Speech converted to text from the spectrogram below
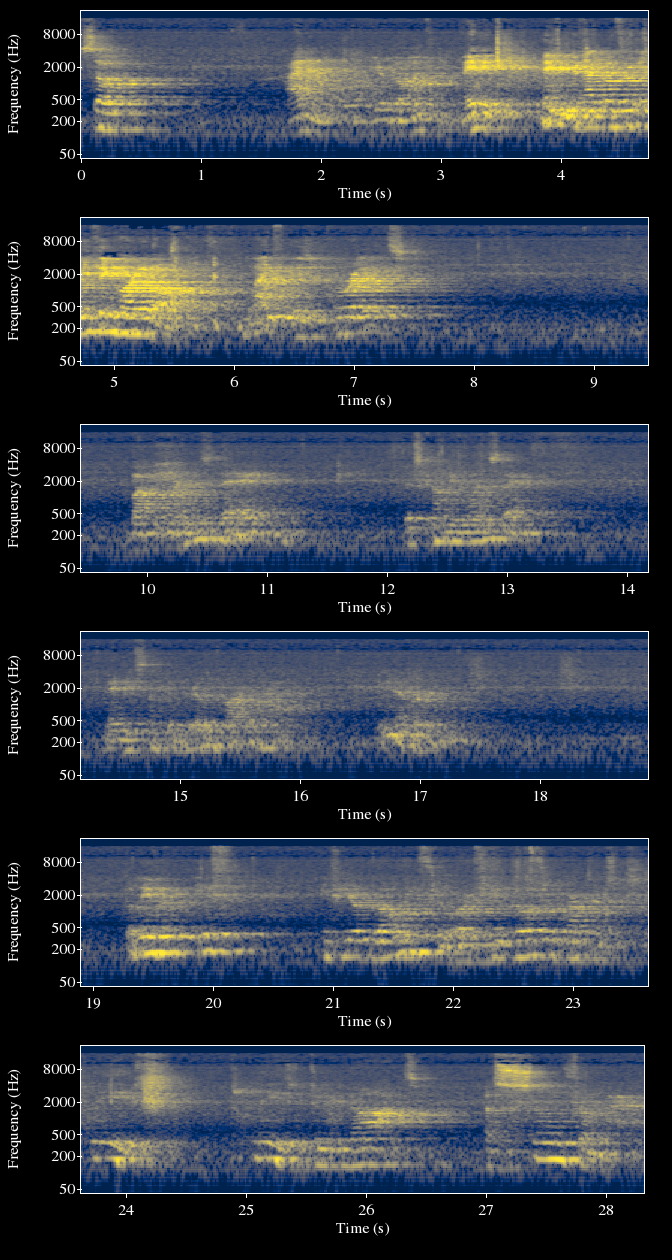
So, I don't know what you're going through. Maybe, maybe you're not going through anything hard at all. Life is great. But Wednesday, this coming Wednesday, maybe something really hard will happen. You never know. Believer, if, if you're going through or if you go through hard times, please, please do assume from that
